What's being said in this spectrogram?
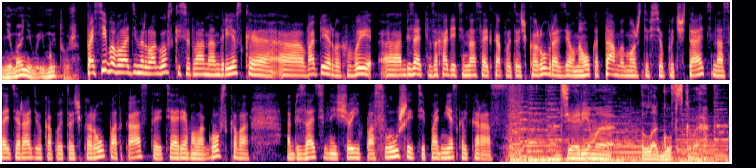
вниманием, и мы тоже. Спасибо, Владимир Логовский, Светлана Андреевская. А, во-первых, вы а, обязательно заходите на сайт kp.ru в раздел «Наука». Там вы можете все почитать. На сайте радиокп.ру подкасты «Теорема Логовского» обязательно еще и послушайте по несколько раз. Теорема Лаговского.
